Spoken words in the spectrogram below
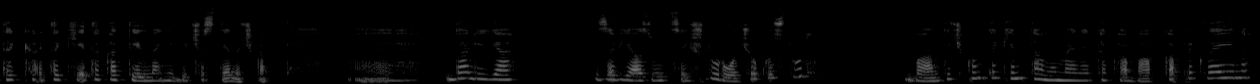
така, такі, така тильна ніби частиночка. Е, Далі я зав'язую цей шнурочок ось тут, бантичком таким. Там у мене така бабка приклеєна,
